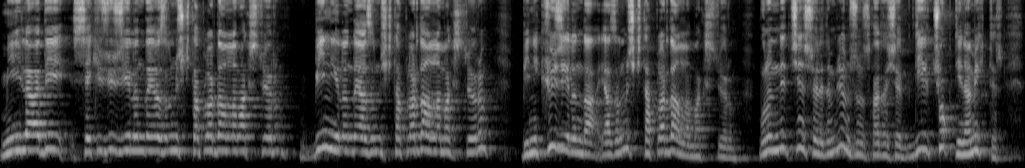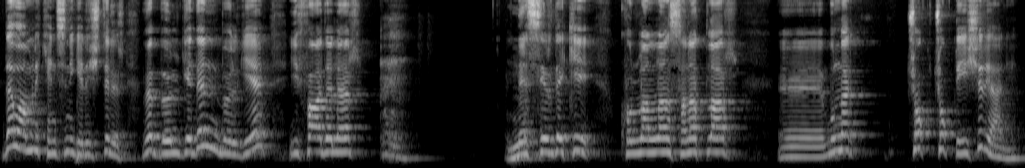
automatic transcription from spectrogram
miladi 800 yılında yazılmış kitaplarda anlamak istiyorum. 1000 yılında yazılmış kitaplarda anlamak istiyorum. 1200 yılında yazılmış kitaplarda anlamak istiyorum. Bunun için söyledim biliyor musunuz kardeşler? Dil çok dinamiktir. Devamlı kendisini geliştirir ve bölgeden bölgeye ifadeler, nesirdeki kullanılan sanatlar e, bunlar çok çok değişir yani.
